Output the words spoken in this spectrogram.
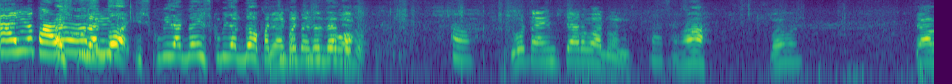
આ એ પાડો ઇસ્કુ રાખ દો ઇસ્કુ બી રાખ દો ઇસ્કુ બી રાખ દો 25 25 રૂપિયા હા. જો ટાઈમ ચાર વાગવાનો હા બરાબર? ચાર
